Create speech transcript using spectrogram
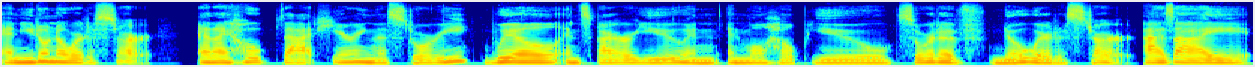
and you don't know where to start. And I hope that hearing this story will inspire you and, and will help you sort of know where to start. As I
